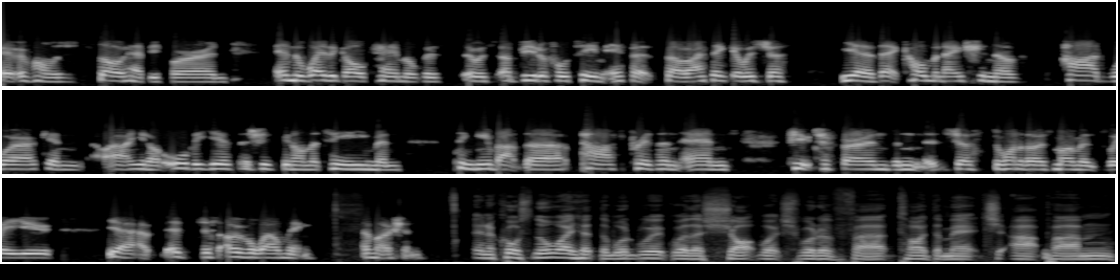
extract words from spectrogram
everyone was just so happy for her, and and the way the goal came, it was it was a beautiful team effort. So I think it was just yeah that culmination of hard work and uh, you know all the years that she's been on the team and thinking about the past, present, and future ferns, and it's just one of those moments where you yeah it's just overwhelming emotion. And of course, Norway hit the woodwork with a shot which would have uh, tied the match up. Um,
